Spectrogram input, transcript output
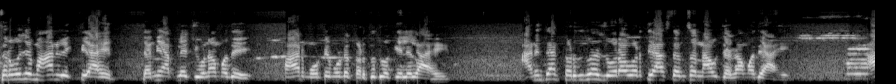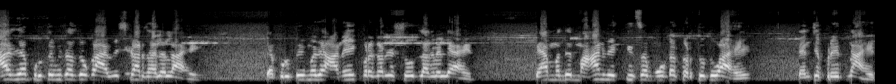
सर्व जे महान व्यक्ती आहेत त्यांनी आपल्या जीवनामध्ये फार मोठे मोठे कर्तृत्व केलेलं आहे. आणि त्या कर्तृत्व जोरावरती आज त्यांचं नाव जगामध्ये आहे. आज या पृथ्वीचा जो काही आविष्कार झालेला आहे त्या पृथ्वीमध्ये अनेक प्रकारचे शोध लागलेले आहेत. त्यामध्ये महान व्यक्तीचं मोठं कर्तृत्व आहे. त्यांचे प्रयत्न आहेत.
